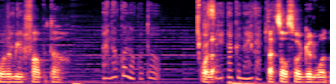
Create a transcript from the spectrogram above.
I want to meet Faputa. Or that. That's also a good one.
